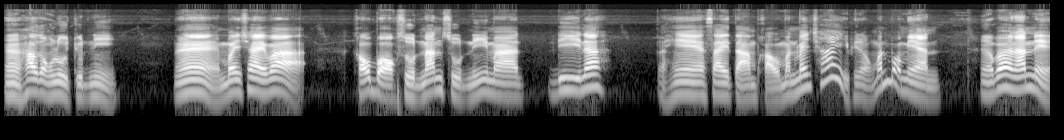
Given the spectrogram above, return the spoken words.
เออเขาต้องรู้จุดนี้เออไม่ใช่ว่าเขาบอกสูตรนั้นสูตรนี้มาดีนะแห่ใส่ตามเขา มันไม่ใช่พี่น้อง มันบ่แมน เพราะฉะนั้นเนี่ย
